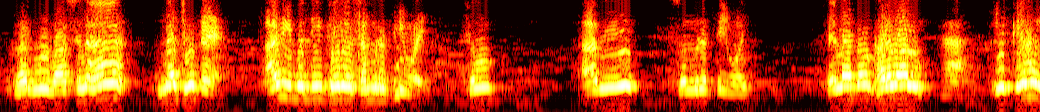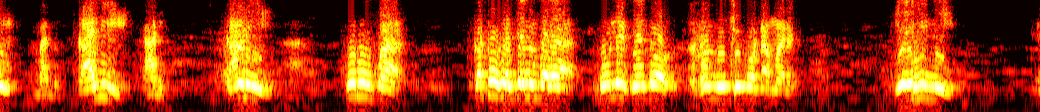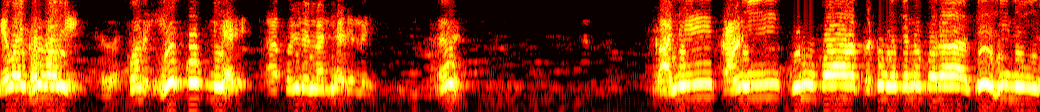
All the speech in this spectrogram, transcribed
ઘરની વાસના ન છૂટે આવી બધી ઘેરે સમૃદ્ધિ હોય. શું? આવી સમૃદ્ધિ હોય. પેલા તો ઘરવાળું. એ કેવું? કાલી. કાણી. કુરૂપા. કટુ વચન બરા બોલે ત્યાં તો હા મીછી મોટા મારે. એ ની કેવાય ઘરવાળી. પણ એક કોક નિહારે આ પરિણેલા નિહારે નહીં. દેહીની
